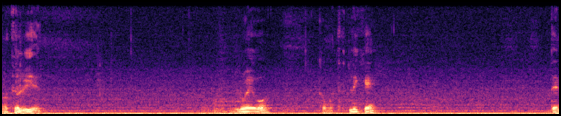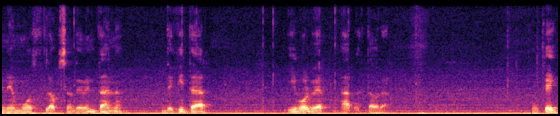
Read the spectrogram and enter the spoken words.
No se olviden. Luego como te expliqué tenemos la opción de ventana de quitar y volver a restaurar. Ok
